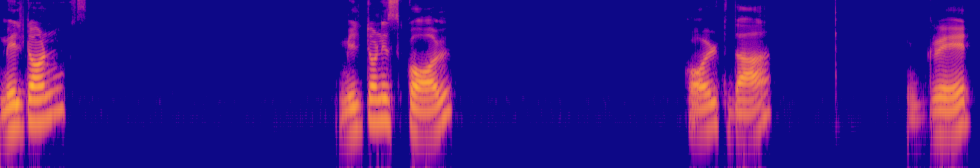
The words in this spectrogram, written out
Milton Milton is call, called the great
